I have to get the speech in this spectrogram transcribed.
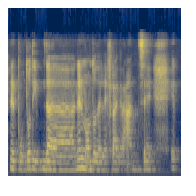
nel, di, de, nel mondo delle fragranze. E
